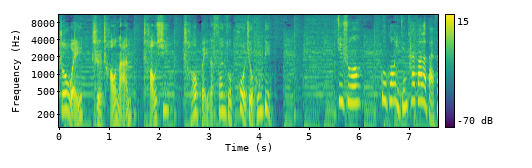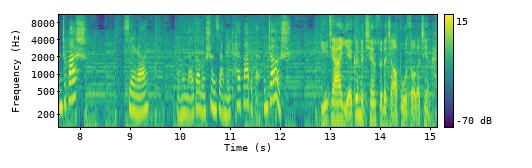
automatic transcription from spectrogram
周围是朝南、朝西、朝北的三座破旧宫殿。据说故宫已经开发了百分之八十，显然我们来到了剩下没开发的百分之二十。迪迦也跟着千岁的脚步走了进来，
